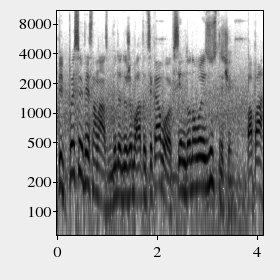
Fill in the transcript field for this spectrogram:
Підписуйтесь на нас, буде дуже багато цікавого. Всім до нової зустрічі. Па-па!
